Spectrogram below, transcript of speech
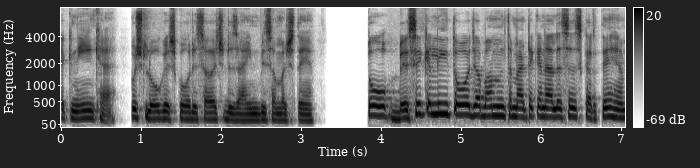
टेक्निक है। कुछ लोग इसको रिसर्च डिज़ाइन भी समझते हैं। तो बेसिकली तो जब हम थमेटिक एनालिसिस करते हैं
